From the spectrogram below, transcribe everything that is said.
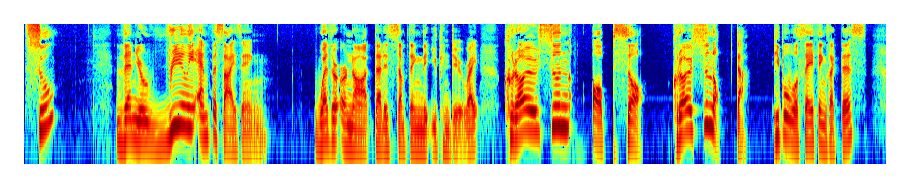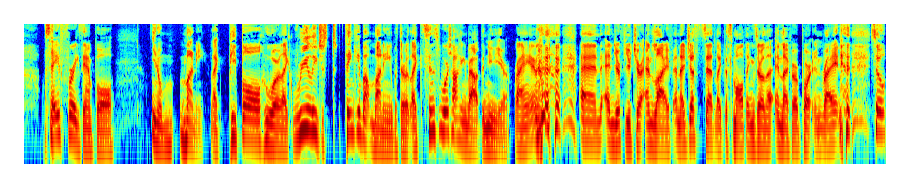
수, then you're really emphasizing whether or not that is something that you can do, right? 그럴 순 없어. 그럴 순 없다. People will say things like this. Say, for example, you know, money. Like people who are like really just thinking about money with their like since we're talking about the new year, right? and and your future and life. And I just said like the small things are in life are important, right? so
